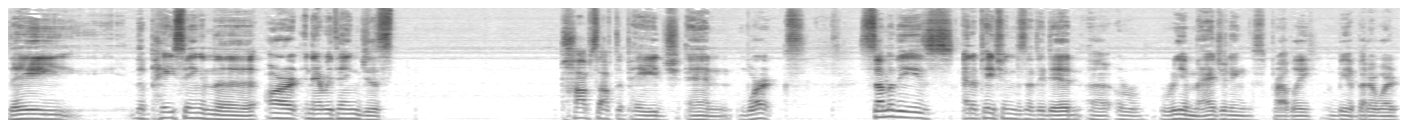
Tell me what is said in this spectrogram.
They, the pacing and the art and everything just pops off the page and works. Some of these adaptations that they did, uh, or reimaginings probably would be a better word.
